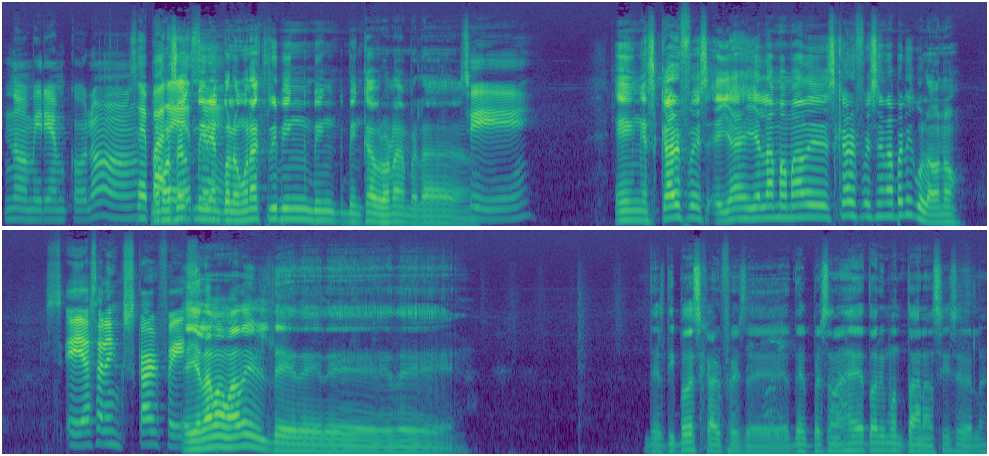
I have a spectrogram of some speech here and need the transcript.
No, Miriam Colón. Se Lo más parece. se- Miriam Colón, una actriz bien, bien, bien cabrona, en verdad. Sí. En Scarface, ¿ella, ¿ella es la mamá de Scarface en la película o no? Ella sale en Scarface. Ella es la mamá del, de, de, de, de- del tipo de Scarface, de- del personaje de Tony Montana, sí, sí, ¿verdad?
